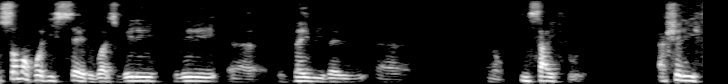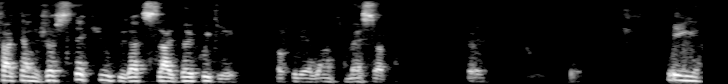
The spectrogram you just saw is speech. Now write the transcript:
some of what he said was really really uh, very very uh, you know insightful. Actually, if I can just take you to that slide very quickly, hopefully I won't mess up. Being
